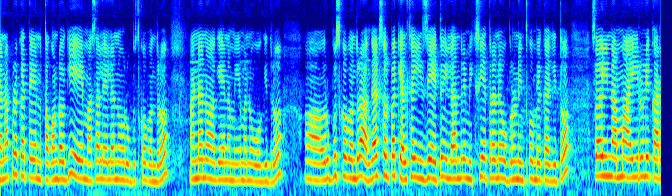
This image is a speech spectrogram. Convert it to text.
ಜನಪ್ರಕತೆಯನ್ನು ತಗೊಂಡೋಗಿ ಮಸಾಲೆ ಎಲ್ಲನೂ ರುಬ್ಬಿಸ್ಕೊಬಂದರು ಅಣ್ಣನೂ ಹಾಗೆ ನಮ್ಮ ಹೇಮನು ಹೋಗಿದ್ರು. ರುಬ್ಬಿಸ್ಕೊಬಂದರು ಹಂಗಾಗಿ ಸ್ವಲ್ಪ ಕೆಲಸ ಈಸಿ ಆಯಿತು. ಇಲ್ಲಾಂದರೆ ಮಿಕ್ಸಿ ಹತ್ರನೇ ಒಬ್ಬರು ನಿಂತ್ಕೊಬೇಕಾಗಿತ್ತು. ಸೊ ಇನ್ನು ಅಮ್ಮ ಈರುಳ್ಳಿ ಖಾರ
